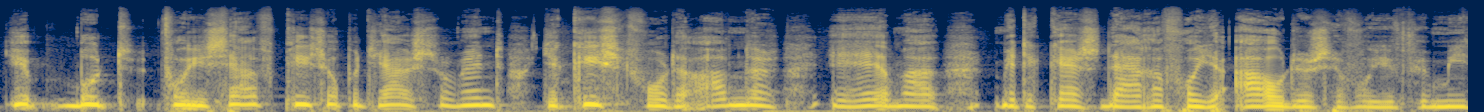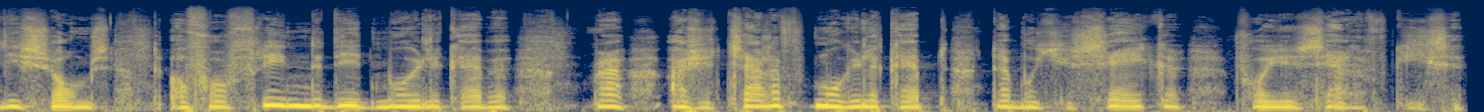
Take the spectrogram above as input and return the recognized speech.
je moet voor jezelf kiezen op het juiste moment. Je kiest voor de ander. Helemaal met de kerstdagen voor je ouders en voor je familie soms. Of voor vrienden die het moeilijk hebben. Maar als je het zelf moeilijk hebt, dan moet je zeker voor jezelf kiezen.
